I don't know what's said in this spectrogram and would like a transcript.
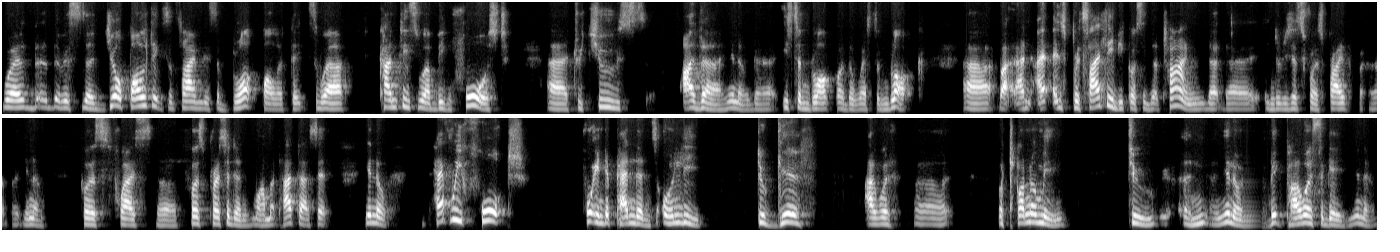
where there was the geopolitics at the time, there's a bloc politics where countries were being forced uh, to choose either, you know, the Eastern Bloc or the Western Bloc. Uh, but and it's precisely because of the time that the Indonesia's first, uh, you know, first first, uh, first president Muhammad Hatta said, you know, have we fought for independence only to give our uh, autonomy to you know big powers again? You know,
